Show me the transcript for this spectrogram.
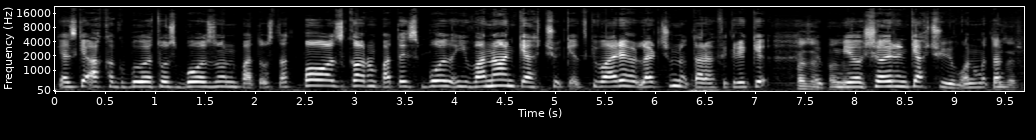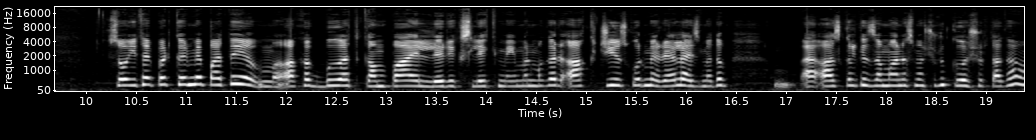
کیٛازِکہِ اَکھ اَکھ بٲتھ اوس بوزُن پَتہٕ اوس تَتھ پاز کَرُن پَتہٕ ٲسۍ بوزان یہِ وَنان کیٛاہ چھُ کیٛازِکہِ واریاہ لَٹہِ چھُنہٕ تَران فِکرِ کہِ یہِ شٲعرَن کیٛاہ چھُ یہِ ووٚنمُت سو یِتھَے پٲٹھۍ کٔرۍ مےٚ پَتہٕ اَکھ اَکھ بٲتھ کَمپایل لِرِکٕس لیکھۍ مےٚ یِمَن مگر اَکھ چیٖز کوٚر مےٚ رِیَلایز مےٚ دوٚپ آز کَل کِس زمانَس منٛز چھُنہٕ کٲشُر تَگان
